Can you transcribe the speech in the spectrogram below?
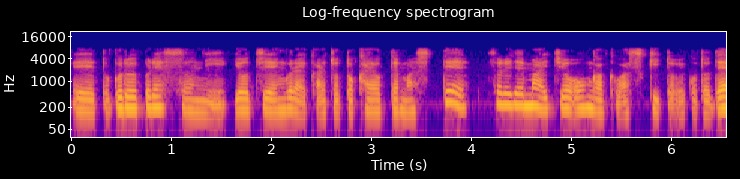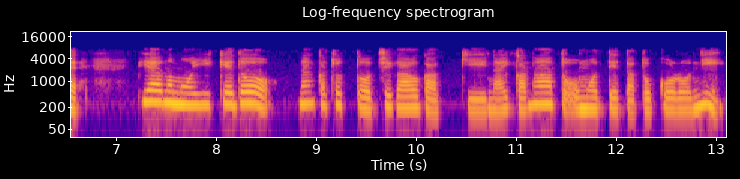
えーと、グループレッスンに幼稚園ぐらいからちょっと通ってまして、それでまあ一応音楽は好きということで、ピアノもいいけど、なんかちょっと違う楽器ないかなと思ってたところに、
